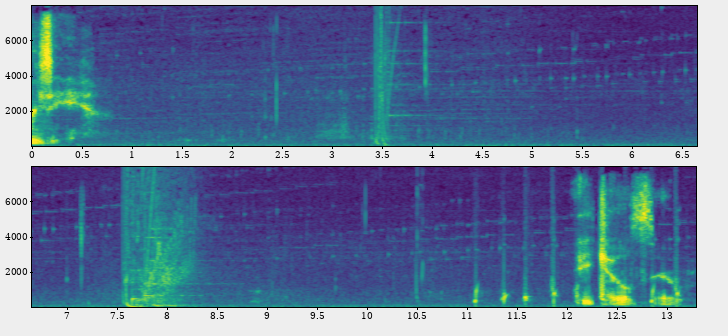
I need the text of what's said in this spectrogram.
crazy. Eight kills, damn.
